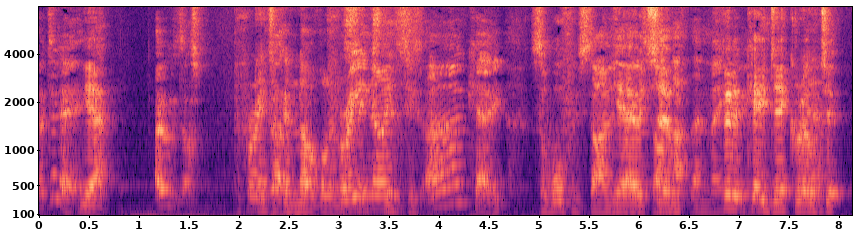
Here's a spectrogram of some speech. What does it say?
Oh, did it? Yeah. Oh, that's pre. It's like a novel in the pre 60s. nineties. Oh, okay. So Wolfenstein is Yeah, based it's on um, that then, maybe. Philip K. Dick wrote Yeah. it.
